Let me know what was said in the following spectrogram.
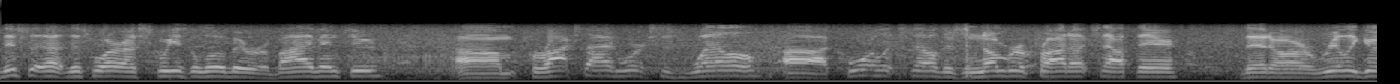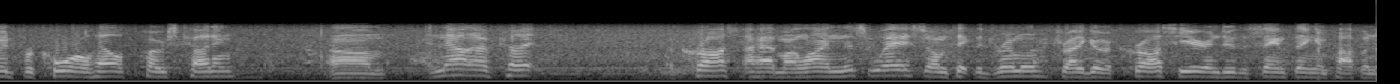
This uh, this water I squeezed a little bit of Revive into. Um, peroxide works as well. Uh, coral Excel, there's a number of products out there that are really good for coral health post-cutting. Um, and now that I've cut across, I have my line this way, so I'm going to take the Dremel, try to go across here and do the same thing and pop another.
